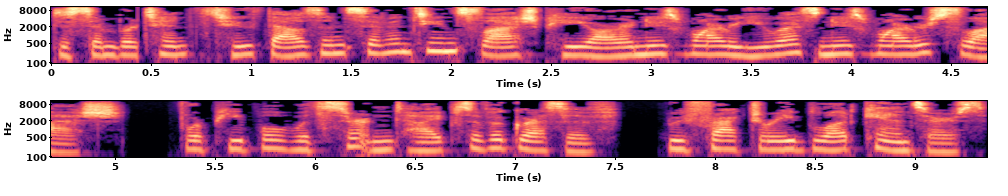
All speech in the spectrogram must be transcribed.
December 10, 2017 slash PR Newswire US Newswire slash. For people with certain types of aggressive, refractory blood cancers,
